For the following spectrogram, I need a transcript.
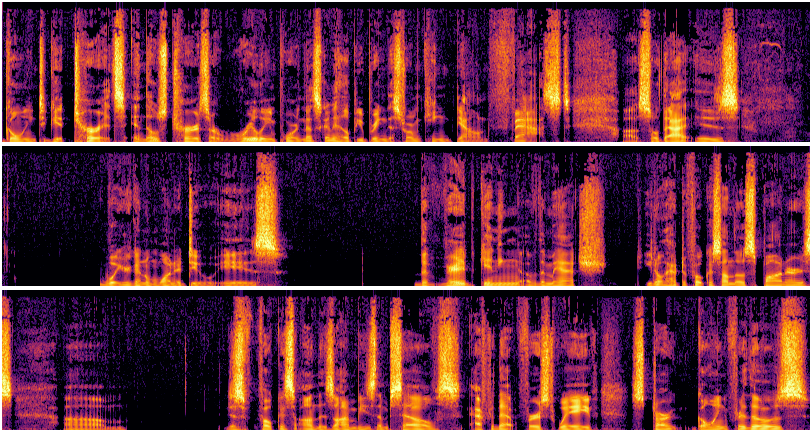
going to get turrets, and those turrets are really important. That's going to help you bring the Storm King down fast. Uh, so that is what you're going to want to do is the very beginning of the match you don't have to focus on those spawners. Um, just focus on the zombies themselves. After that first wave, start going for those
